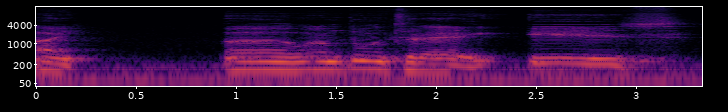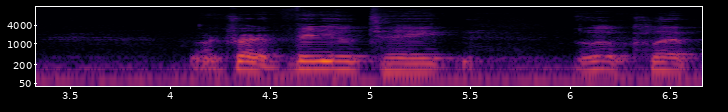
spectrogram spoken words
Hi, uh, what I'm doing today is I'm going to try to videotape a little clip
